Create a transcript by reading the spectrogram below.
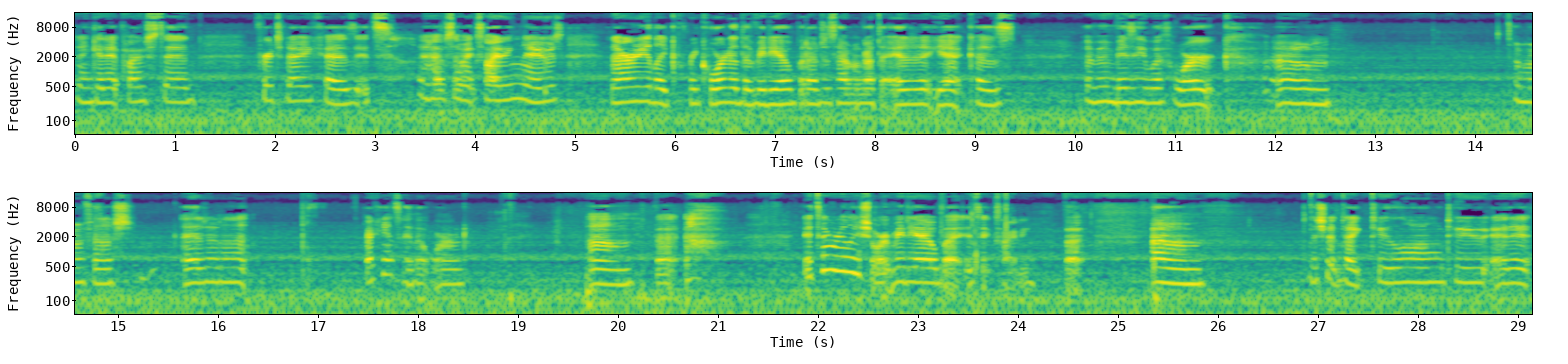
and get it posted for today because it's I have some exciting news. And I already like recorded the video, but I just haven't got to edit it yet because I've been busy with work. Um, so I'm gonna finish editing it. I can't say that word. Um, but it's a really short video, but it's exciting. But, um, this shouldn't take too long to edit,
